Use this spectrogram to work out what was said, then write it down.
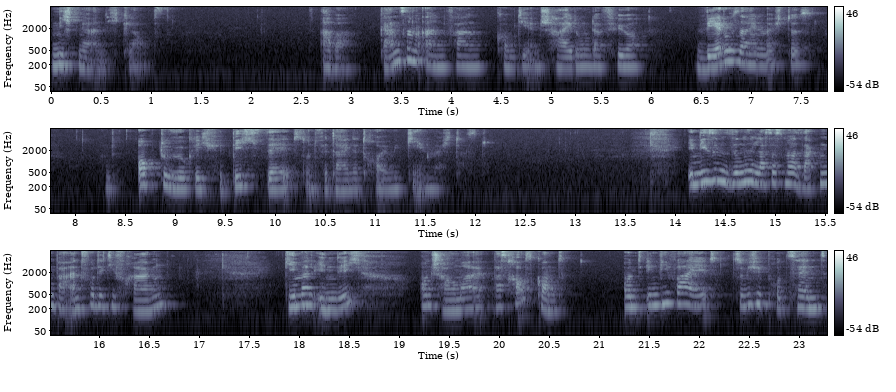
nicht mehr an dich glaubst. Aber ganz am Anfang kommt die Entscheidung dafür, wer du sein möchtest und ob du wirklich für dich selbst und für deine Träume gehen möchtest. In diesem Sinne, lass es mal sacken, beantworte die Fragen, geh mal in dich und schau mal, was rauskommt. Und inwieweit, zu wie viel Prozent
